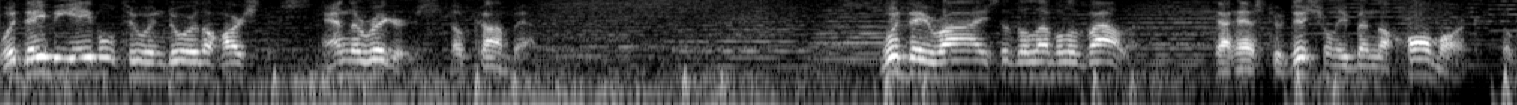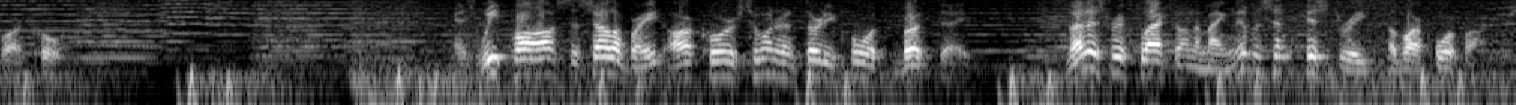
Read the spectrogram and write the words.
Would they be able to endure the harshness and the rigors of combat? Would they rise to the level of valor that has traditionally been the hallmark of our Corps? As we pause to celebrate our Corps' 234th birthday, let us reflect on the magnificent history of our forefathers.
